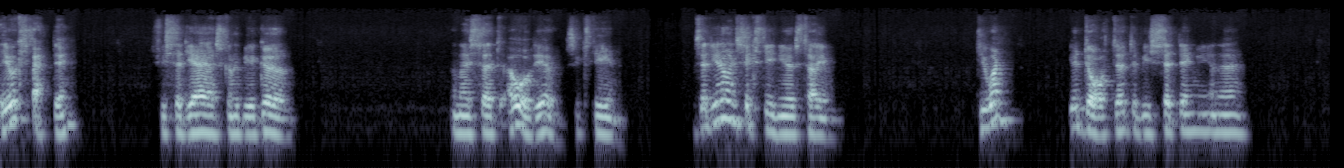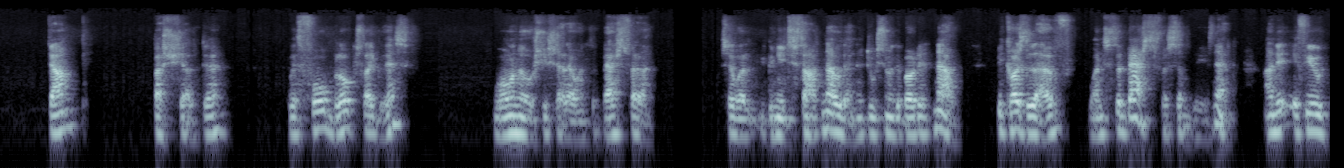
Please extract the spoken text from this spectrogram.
you expecting? She said, yeah, it's going to be a girl. And I said, how old are you? 16. I said, you know, in 16 years' time, do you want your daughter to be sitting in a damp bus shelter with four blokes like this? Well, no, she said, I want the best for her. So, well, you need to start now then and do something about it now. Because love wants the best for somebody, isn't it? And if you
